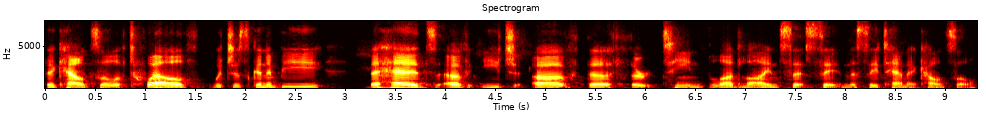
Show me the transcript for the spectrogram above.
the Council of 12, which is going to be the heads of each of the 13 bloodlines that sit in the Satanic Council.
